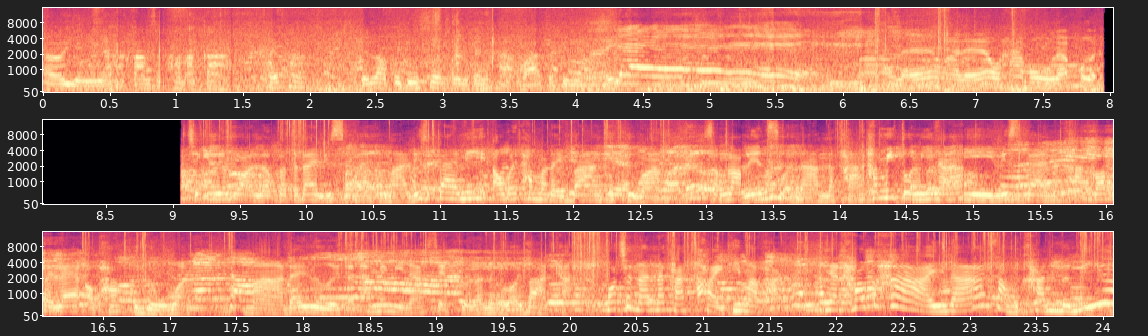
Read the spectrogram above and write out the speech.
อะไรอย่างเงี้ยค่ะ ตามสภาพอากาศไปค่ะเดี๋ยวเราไปดูโซนอื่นกันค่ะว่าจะเป็นยังไงมาแล้วมาแล้วห้าโมงแล้วเปิดเช็คอินเรียบร้อยแล้วก็จะได้ลิสแบนมาลิสแบนนี่เอาไว้ทำอะไรบ้างก็คือว่าสำหรับเล่นสวนน้ำนะคะ ถ้ามีตัวนี้นะมีลิสแบนนะคะ ก็ไปแลกเอาผ้าขนหนูมาได้เลย แต่ถ้าไม่มีนะเสียเผือละหนึ่งร้อยบาทค่ะ เพราะฉะนั้นนะคะใครที่มาพักอย่าทำหายนะสำคัญเลยเนี่ย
